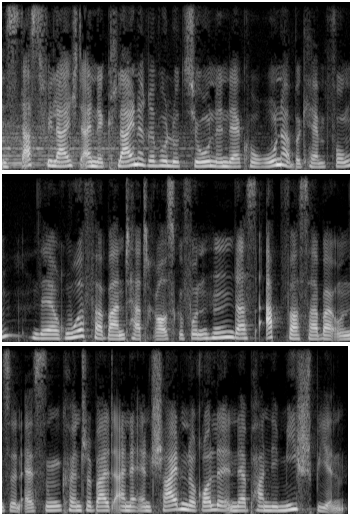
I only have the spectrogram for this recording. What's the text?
Ist das vielleicht eine kleine Revolution in der Corona-Bekämpfung? Der Ruhrverband hat herausgefunden, das Abwasser bei uns in Essen könnte bald eine entscheidende Rolle in der Pandemie spielen.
